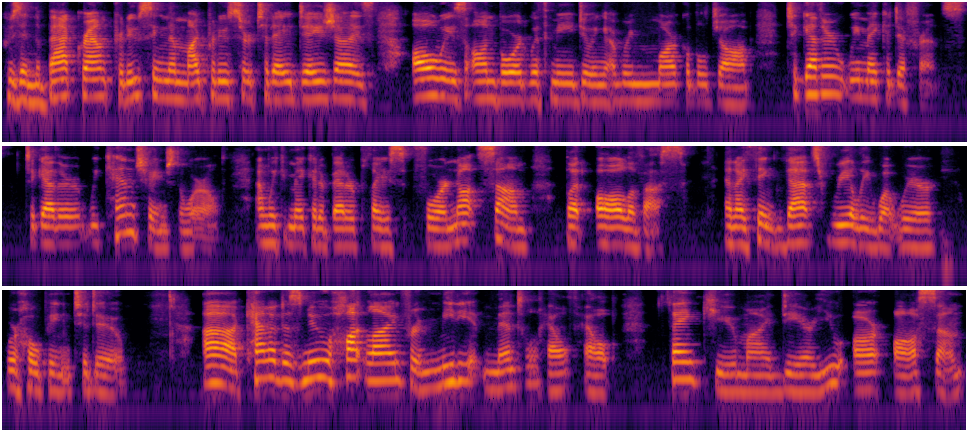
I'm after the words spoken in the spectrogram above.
Who's in the background producing them? My producer today, Deja, is always on board with me, doing a remarkable job. Together, we make a difference. Together, we can change the world and we can make it a better place for not some, but all of us. And I think that's really what we're we're hoping to do. Ah, Canada's new hotline for immediate mental health help. Thank you, my dear. You are awesome.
